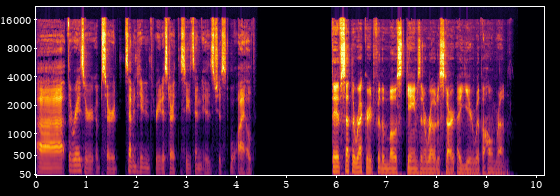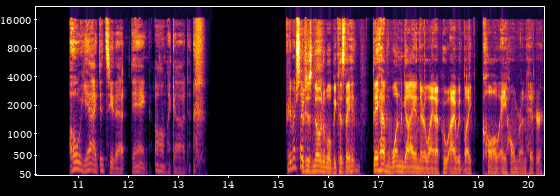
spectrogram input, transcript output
Uh, the Rays are absurd. Seventeen and three to start the season is just wild. They have set the record for the most games in a row to start a year with a home run. Oh yeah, I did see that. Dang. Oh my god. Pretty much like which is notable because they they have one guy in their lineup who I would like call a home run hitter.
